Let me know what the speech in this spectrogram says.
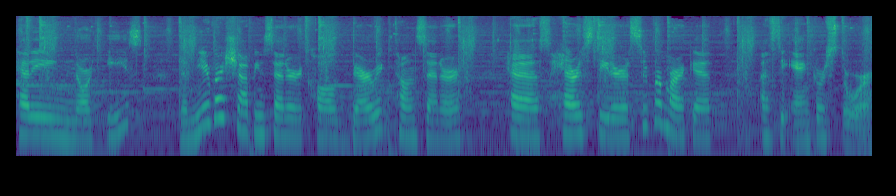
heading northeast, the nearby shopping center called Berewick Town Center has Harris Teeter Supermarket as the anchor store.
